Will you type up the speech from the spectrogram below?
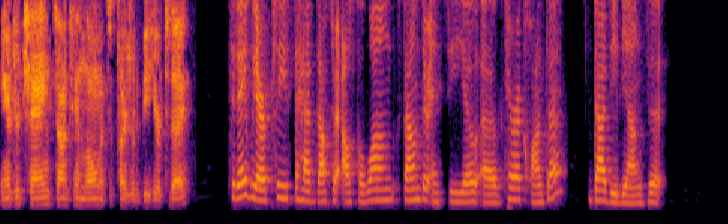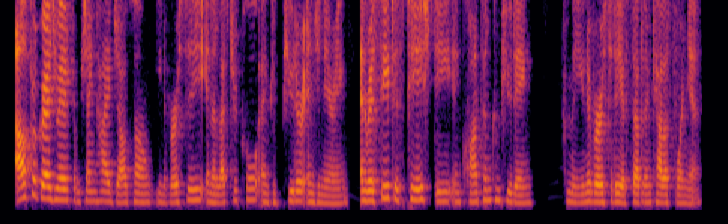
Andrew Chang, Zhangtian Long. It's a pleasure to be here today. Today we are pleased to have Dr. Alpha Wang, founder and CEO of Terra TerraQuanta, Dadi Liangzi. Alpha graduated from Shanghai Jiao Tong University in electrical and computer engineering and received his PhD in quantum computing from the University of Southern California.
